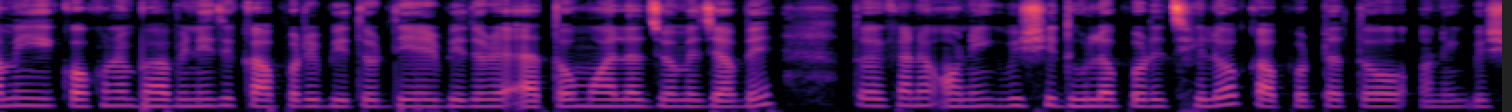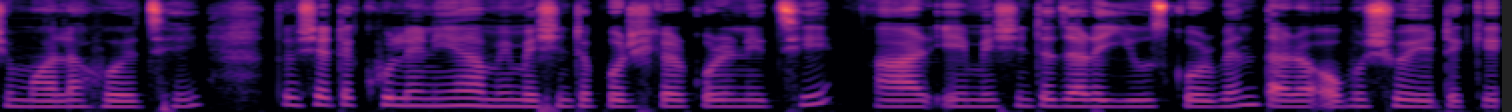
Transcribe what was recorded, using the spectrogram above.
আমি কখনো ভাবিনি যে কাপড়ের ভিতর দিয়ে এর ভিতরে এত ময়লা জমে যাবে। তো এখানে অনেক বেশি ধুলা পড়েছিল, কাপড়টা তো অনেক বেশি ময়লা হয়েছেই তো সেটা খুলে নিয়ে আমি মেশিনটা পরিষ্কার করে নিচ্ছি, আর এই মেশিনটা যারা ইউজ করবেন তারা অবশ্যই এটাকে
